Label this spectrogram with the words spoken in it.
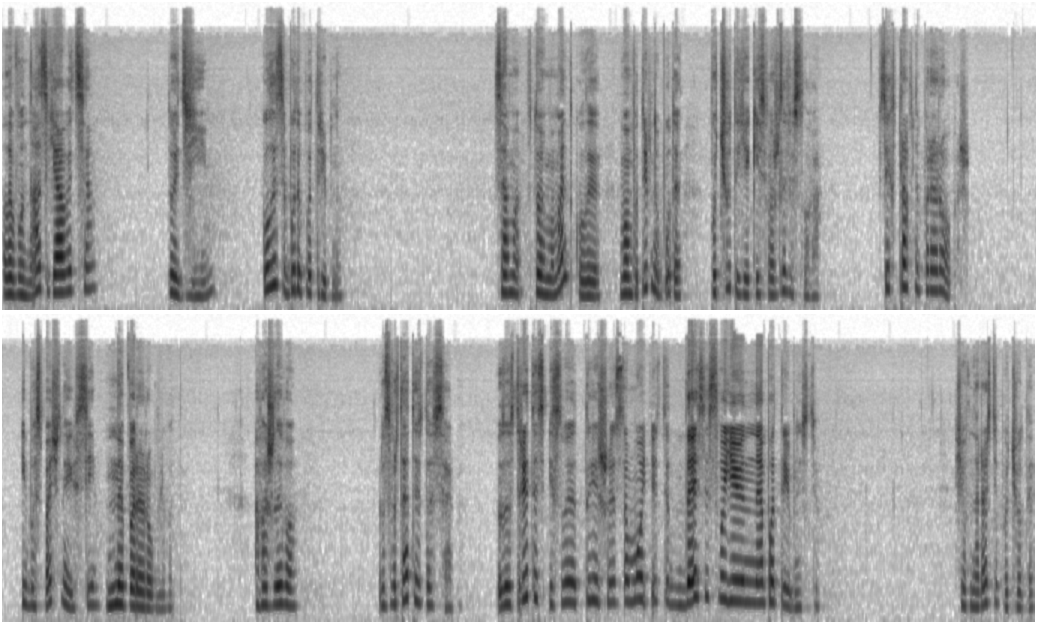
Але вона з'явиться тоді, коли це буде потрібно. Саме в той момент, коли вам потрібно буде почути якісь важливі слова. Всіх справ не переробиш. І безпечно їх всі не перероблювати. А важливо розвертатись до себе, зустрітись із своєю тишою, самотністю, десь із своєю непотрібністю щоб нарешті почути,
